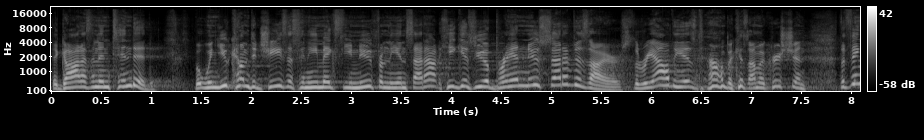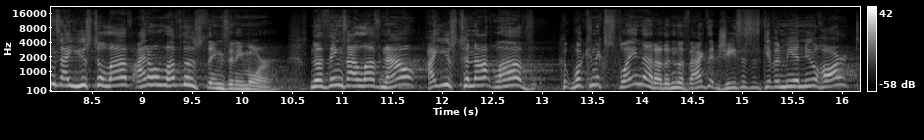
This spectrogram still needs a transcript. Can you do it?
that God hasn't intended. But when you come to Jesus and He makes you new from the inside out, He gives you a brand new set of desires. The reality is now, because I'm a Christian, the things I used to love, I don't love those things anymore. The things I love now, I used to not love. What can explain that other than the fact that Jesus has given me a new heart?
